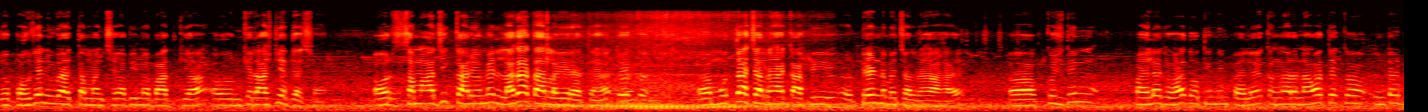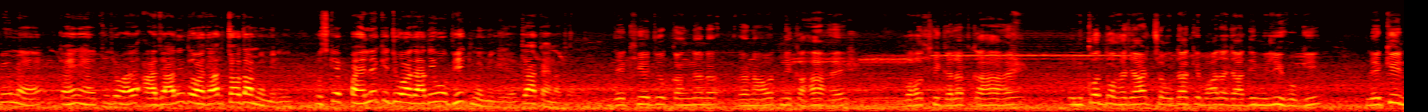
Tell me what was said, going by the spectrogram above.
जो बहुजन युवा एकता मंच है। अभी मैं बात किया और उनके राष्ट्रीय अध्यक्ष हैं और सामाजिक कार्यों में लगातार लगे रहते हैं। तो एक मुद्दा चल रहा है, काफ़ी ट्रेंड में चल रहा है। कुछ दिन पहले जो है, दो तीन दिन पहले कंगना रनावत एक इंटरव्यू में कही है कि जो है, आज़ादी 2014 में मिली। उसके पहले की जो आज़ादी, वो भीख में मिली है। क्या कहना चाहते देखिए, जो कंगना रनावत ने कहा है, बहुत ही गलत कहा है। उनको 2014 के बाद आज़ादी मिली होगी, लेकिन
